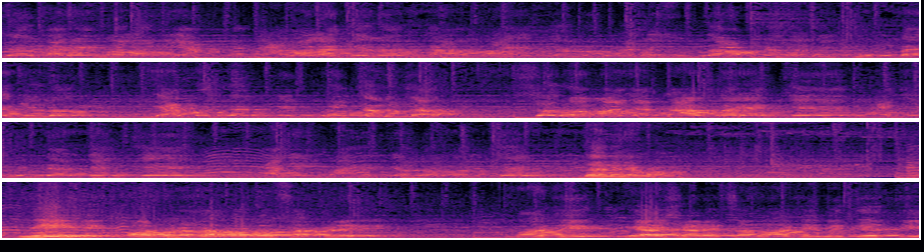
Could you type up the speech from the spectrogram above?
सहकार्य मला मी आमच्या गावाला केलं गाव बाहेरच्या लोकांनी सुद्धा आपल्यासाठी खूप काय केलं. याबद्दल मी प्रथमतः सर्व माझ्या गावकऱ्यांचे माझे विद्यार्थ्यांचे आणि बाहेरच्या लोकांचे धन्यवाद. मी पांडुरंग आबाराव साखरे माझी या शाळेचा माजी विद्यार्थी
